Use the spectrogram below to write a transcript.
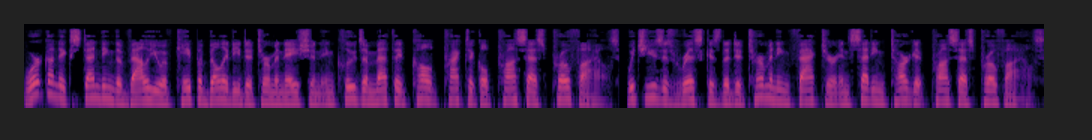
Work on extending the value of capability determination includes a method called practical process profiles, which uses risk as the determining factor in setting target process profiles.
